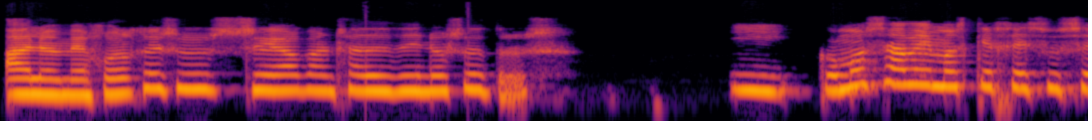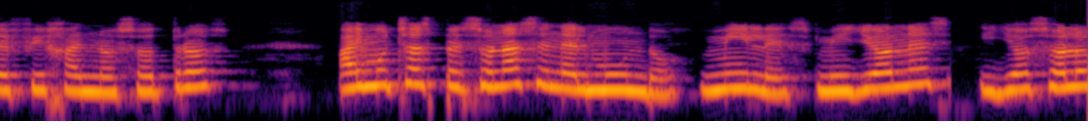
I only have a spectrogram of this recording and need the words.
a lo mejor Jesús se ha cansado de nosotros. ¿Y cómo sabemos que Jesús se fija en nosotros? Hay muchas personas en el mundo, miles, millones, y yo solo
